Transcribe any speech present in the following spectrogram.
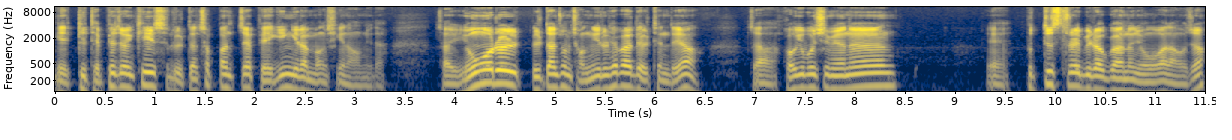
예, 그 대표적인 케이스로 일단 첫 번째 배깅이란 방식이 나옵니다. 자, 용어를 일단 좀 정리를 해봐야 될 텐데요. 자, 거기 보시면은 예, 부트스트랩이라고 하는 용어가 나오죠.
